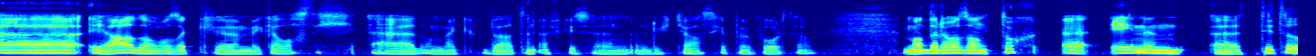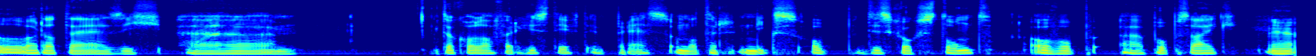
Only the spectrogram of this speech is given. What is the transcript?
Eh, ja, dan was ik eh, een beetje lastig. Eh, dan ben ik buiten even een, een luchtjaas hebben voortellen. Maar er was dan toch één titel waar dat hij zich toch wel wat vergist heeft in prijs. Omdat er niks op Discogs stond of op Popsych. Ja.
